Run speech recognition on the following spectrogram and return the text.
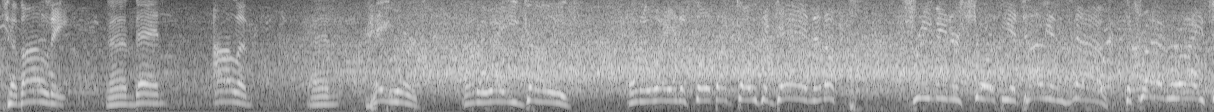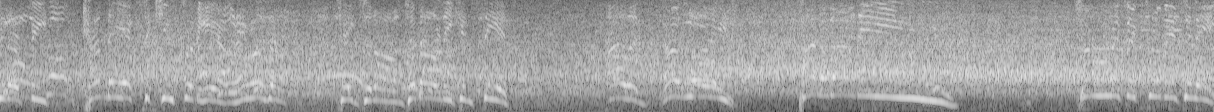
Tebaldi, and then Allan, and Hayward, and away he goes, and away the fullback goes again, and up three metres short, the Italians now. The crowd rise to their feet. Can they execute from here? Rosa takes it on. Tebaldi can see it. Allan out wide. Padovani! Terrific from Italy.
